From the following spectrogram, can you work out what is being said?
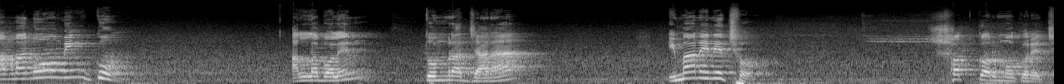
আমানু মিনকুম। আল্লাহ বলেন তোমরা যারা ইমান এনেছ সৎকর্ম করেছ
